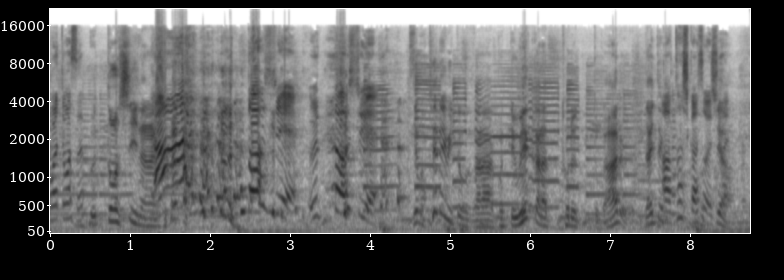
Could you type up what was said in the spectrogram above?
もらってます？鬱陶しいななんか。あー、鬱陶しい、鬱陶しい。でもテレビとかからこうやって上から撮るとかある？大体あ確かにそうですね。こっち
